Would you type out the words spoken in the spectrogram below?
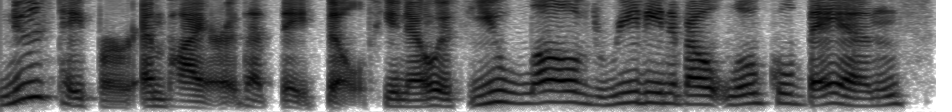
newspaper empire that they built. You know if you loved reading about local bands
